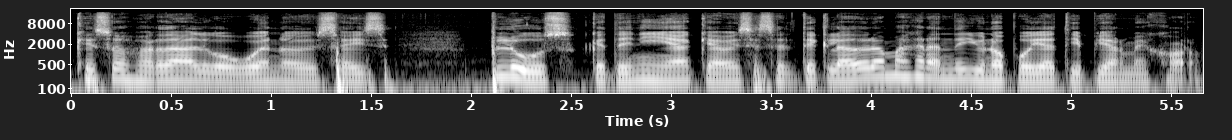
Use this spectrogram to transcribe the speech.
que eso es verdad algo bueno de 6 plus que tenía, que a veces el teclado era más grande y uno podía tipear mejor.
